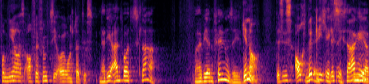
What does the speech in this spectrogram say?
von mir aus auch für 50 Euro einen Statist? Na, die Antwort ist klar. Weil wir einen Film sehen. Genau. Das ist auch wirklich. Ich, ich, ich sage mhm. ja,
